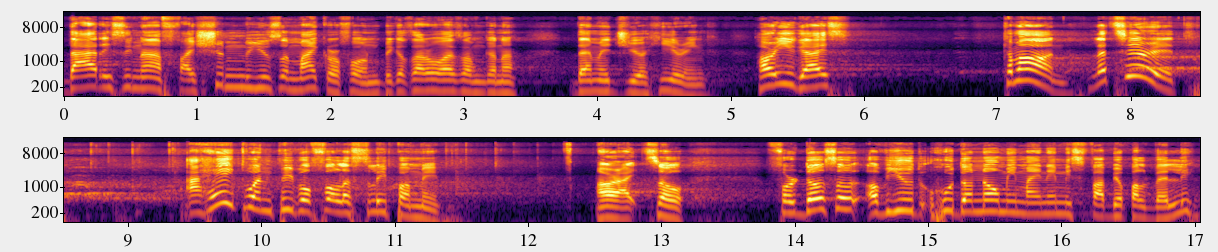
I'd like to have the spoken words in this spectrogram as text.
That is enough. I shouldn't use a microphone because otherwise I'm gonna damage your hearing. How are you guys? Come on, let's hear it. I hate when people fall asleep on me. All right, so for those of you who don't know me, my name is Fabio Palvarini.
